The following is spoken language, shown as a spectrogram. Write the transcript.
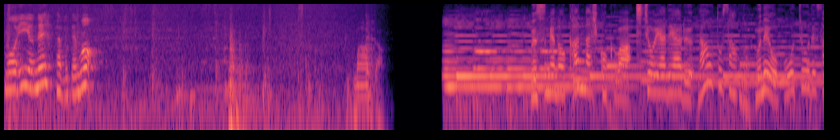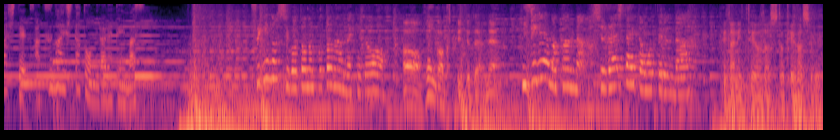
もういいよね食べても。まだ。娘のカンナ被告は父親である直人さんの胸を包丁で刺して殺害したとみられています。次の仕事のことなんだけどああ本格って言ってたよね。聖山環奈取材したいと思ってるんだ。下手に手を出すと怪我するよ。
